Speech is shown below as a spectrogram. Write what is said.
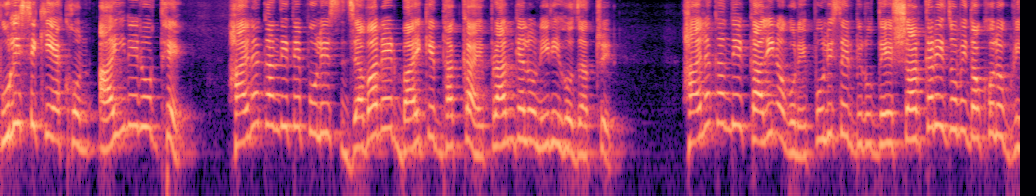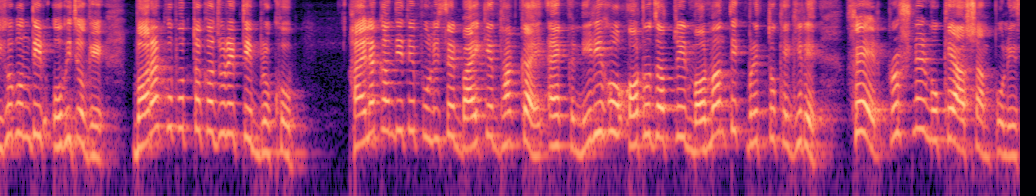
পুলিশে কি এখন আইনের ঊর্ধ্বে? হাইলাকান্দিতে পুলিশ জওয়ানের বাইকের ধাক্কায় প্রাণ গেল নিরীহ যাত্রীর। হাইলাকান্দির কালীনগরে পুলিশের বিরুদ্ধে সরকারি জমি দখল ও গৃহবন্দীর অভিযোগে বরাক উপত্যকা জুড়ে তীব্র ক্ষোভ। হাইলাকান্দিতে পুলিশের বাইকের ধাক্কায় এক নিরীহ অটোযাত্রীর মর্মান্তিক মৃত্যুকে ঘিরে ফের প্রশ্নের মুখে আসাম পুলিশ।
